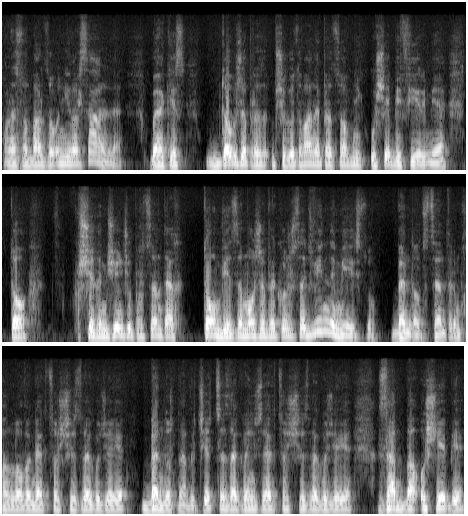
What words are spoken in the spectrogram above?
one są bardzo uniwersalne, bo jak jest dobrze przygotowany pracownik u siebie w firmie, to w 70% tą wiedzę może wykorzystać w innym miejscu. Będąc w centrum handlowym, jak coś się złego dzieje, będąc na wycieczce zagranicznej, jak coś się złego dzieje, zadba o siebie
